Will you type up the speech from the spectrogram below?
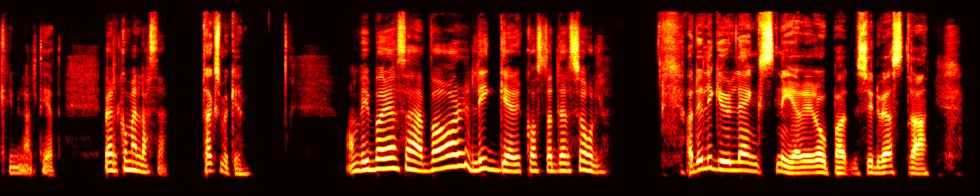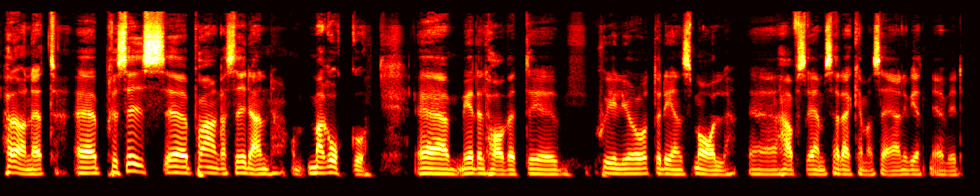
kriminalitet. Välkommen Lasse! Tack så mycket! Om vi börjar så här, var ligger Costa del Sol? Ja, det ligger ju längst ner i Europa, sydvästra hörnet, eh, precis eh, på andra sidan Marocko. Eh, Medelhavet eh, skiljer åt och det är en smal eh, havsremsa där kan man säga, ni vet nere vid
